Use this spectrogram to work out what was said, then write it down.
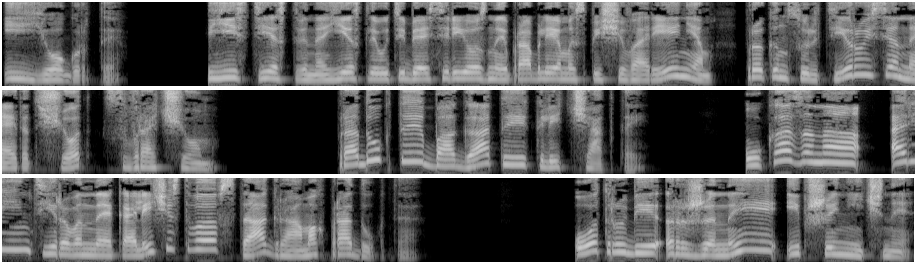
и йогурты. Естественно, если у тебя серьезные проблемы с пищеварением, проконсультируйся на этот счет с врачом. Продукты, богатые клетчаткой. Указано ориентированное количество в 100 граммах продукта. Отруби ржаные и пшеничные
